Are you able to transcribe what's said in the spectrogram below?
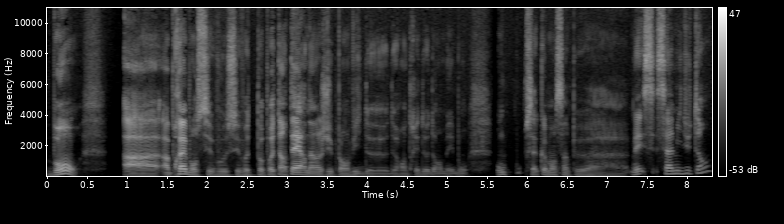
Bon. Ah, après, bon, c'est vo- c'est votre popote interne, hein, j'ai pas envie de, rentrer dedans, mais bon, bon, ça commence un peu à. Mais ça a mis du temps?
